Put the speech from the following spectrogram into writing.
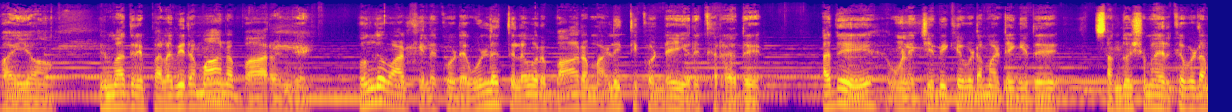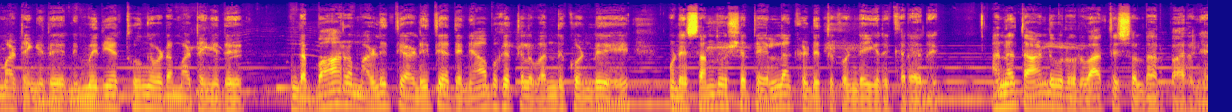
பயம் இது மாதிரி பலவிதமான பாரங்கள் உங்க வாழ்க்கையில கூட உள்ளத்துல ஒரு பாரம் அழுத்தி கொண்டே இருக்கிறது. அது உங்களை ஜெபிக்க விட மாட்டேங்குது சந்தோஷமா இருக்க விட மாட்டேங்குது நிம்மதியா தூங்க விட மாட்டேங்குது. அந்த பாரம் அழுத்தி அழுத்தி அதை ஞாபகத்துல வந்து கொண்டு உங்களுடைய சந்தோஷத்தை எல்லாம் கெடுத்து கொண்டே இருக்கிறது. ஆனால் ஆண்டவர் ஒரு வார்த்தை சொல்றார் பாருங்க.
